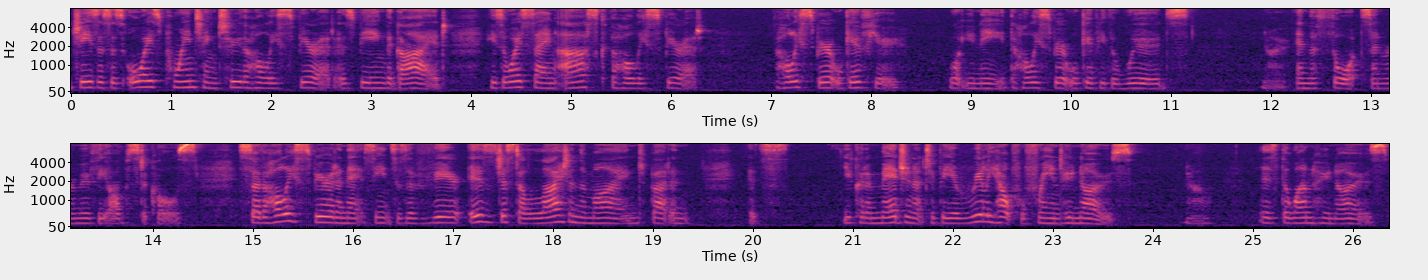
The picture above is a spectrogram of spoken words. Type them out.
Jesus is always pointing to the Holy Spirit as being the guide. He's always saying, Ask the Holy Spirit. The Holy Spirit will give you what you need, the Holy Spirit will give you the words you know, and the thoughts and remove the obstacles. So the Holy Spirit, in that sense, is a ver- is just a light in the mind, but in, it's you could imagine it to be a really helpful friend who knows, you know, is the one who knows,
